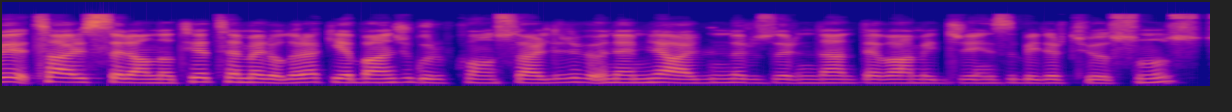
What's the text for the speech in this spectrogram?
Ve tarihsel anlatıya temel olarak yabancı grup konserleri ve önemli albümler üzerinden devam edeceğinizi belirtiyorsunuz.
